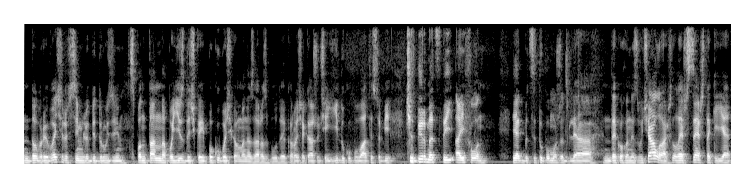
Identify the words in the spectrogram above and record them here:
Добрий вечір всім, любі друзі. Спонтанна поїздочка і покупочка в мене зараз буде. Коротше кажучи, їду купувати собі 14-й iPhone. Як би це тупо може для декого не звучало, але ж все ж таки я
